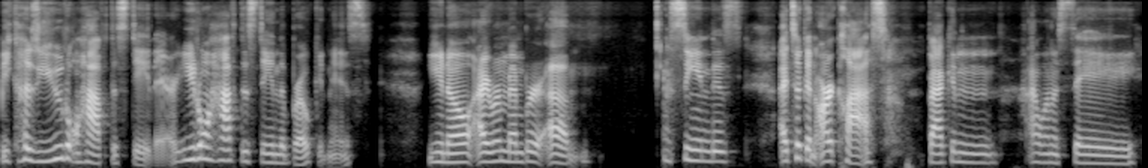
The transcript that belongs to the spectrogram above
because you don't have to stay there. You don't have to stay in the brokenness. You know, I remember um seeing this I took an art class back in I want to say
